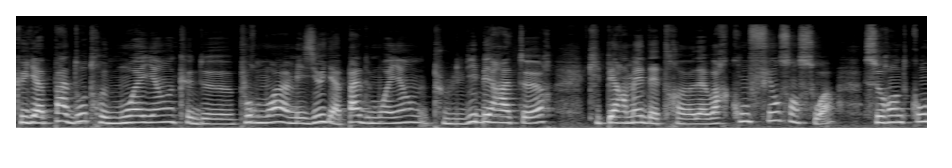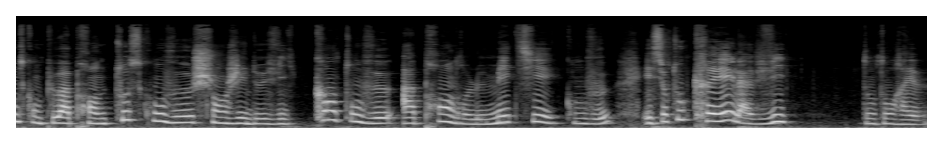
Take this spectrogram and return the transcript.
qu'il n'y a pas d'autre moyen que de, pour moi, à mes yeux, il n'y a pas de moyen plus libérateur qui permet d'être, euh, d'avoir confiance en soi, se rendre compte qu'on peut apprendre tout ce qu'on veut, changer de vie quand on veut, apprendre le métier qu'on veut et surtout créer la vie dont on rêve.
